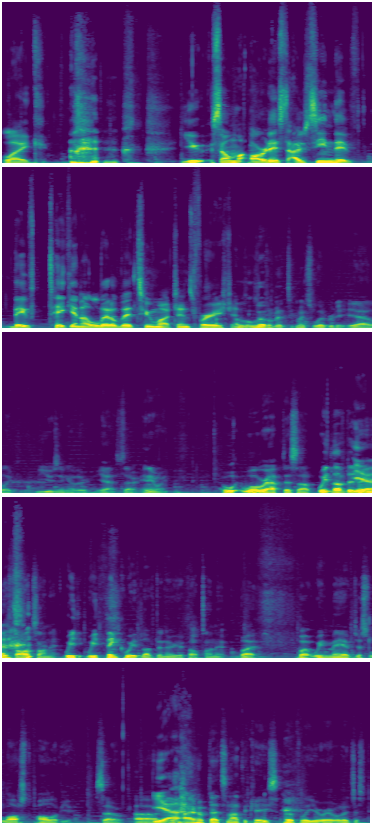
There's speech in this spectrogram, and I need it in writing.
Like you some artists i've seen they've they've taken a little bit too much inspiration. a little bit too much liberty. Yeah like using other yeah so anyway. We'll wrap this up. We'd love to know Yeah. your thoughts on it. We we think we'd love to know your thoughts on it but but we may have just lost all of you so uh Yeah. i hope that's not the case hopefully you were able to just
